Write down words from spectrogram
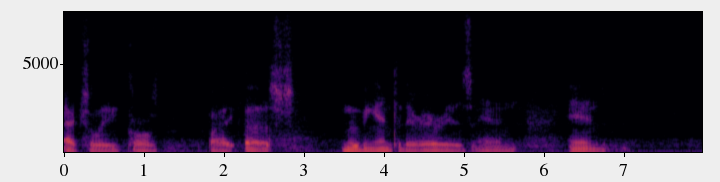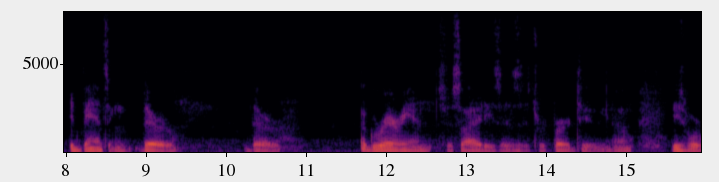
actually caused by us moving into their areas and and advancing their their agrarian societies as it's referred to you know. These were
